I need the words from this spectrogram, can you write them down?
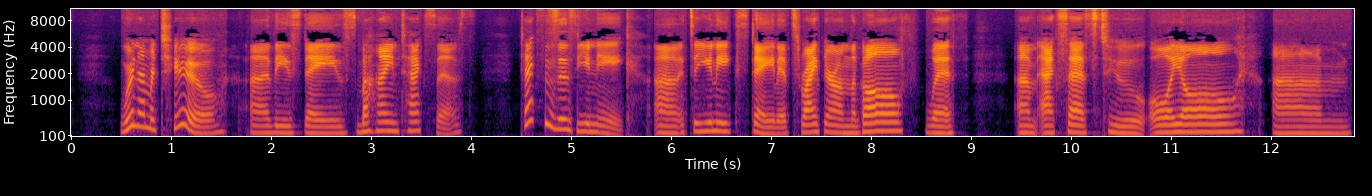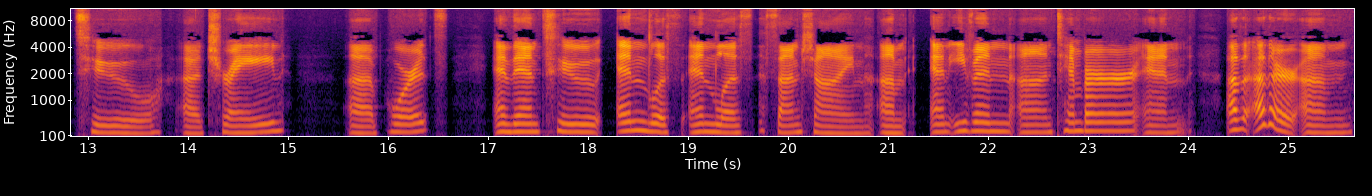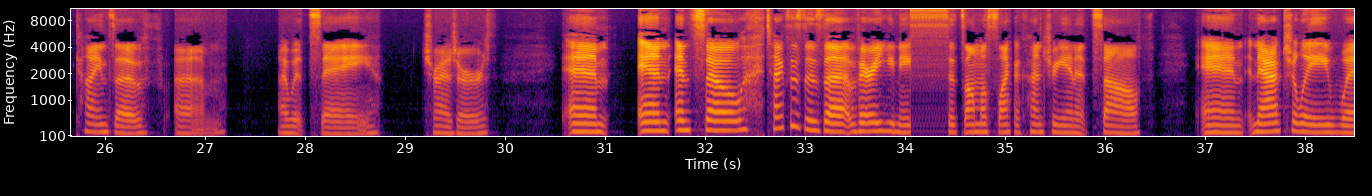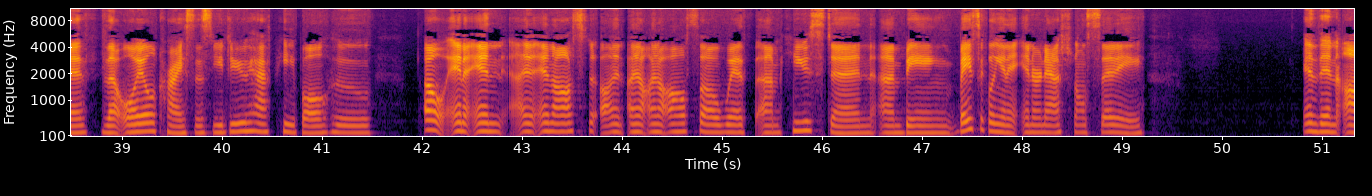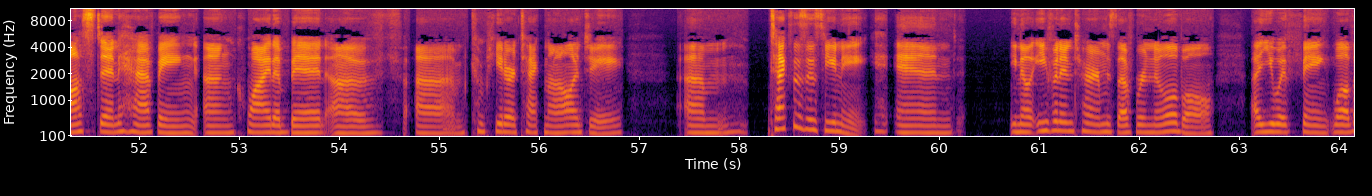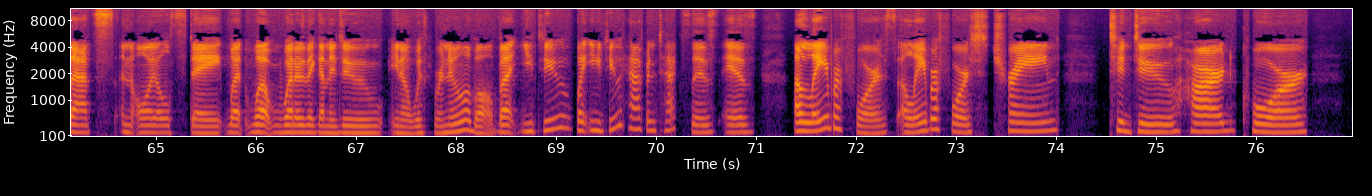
we're number two uh, these days behind Texas. Texas is unique. Uh, it's a unique state. It's right there on the Gulf with um, access to oil, um, to uh, trade uh, ports, and then to endless, endless sunshine, um, and even uh, timber and other other um, kinds of, um, I would say, treasures. And and and so Texas is a very unique. It's almost like a country in itself. And naturally, with the oil crisis, you do have people who Oh, and and and also and, also with um, Houston um, being basically an international city, and then Austin having um, quite a bit of um, computer technology. Um, Texas is unique, and you know even in terms of renewable, uh, you would think, well, that's an oil state. What what what are they going to do? You know, with renewable, but you do what you do have in Texas is a labor force, a labor force trained to do hardcore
